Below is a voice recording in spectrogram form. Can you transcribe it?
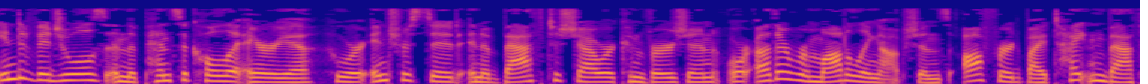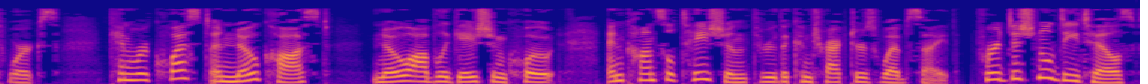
Individuals in the Pensacola area who are interested in a bath to shower conversion or other remodeling options offered by Titan Bathworks can request a no cost, no obligation quote, and consultation through the contractor's website. For additional details,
